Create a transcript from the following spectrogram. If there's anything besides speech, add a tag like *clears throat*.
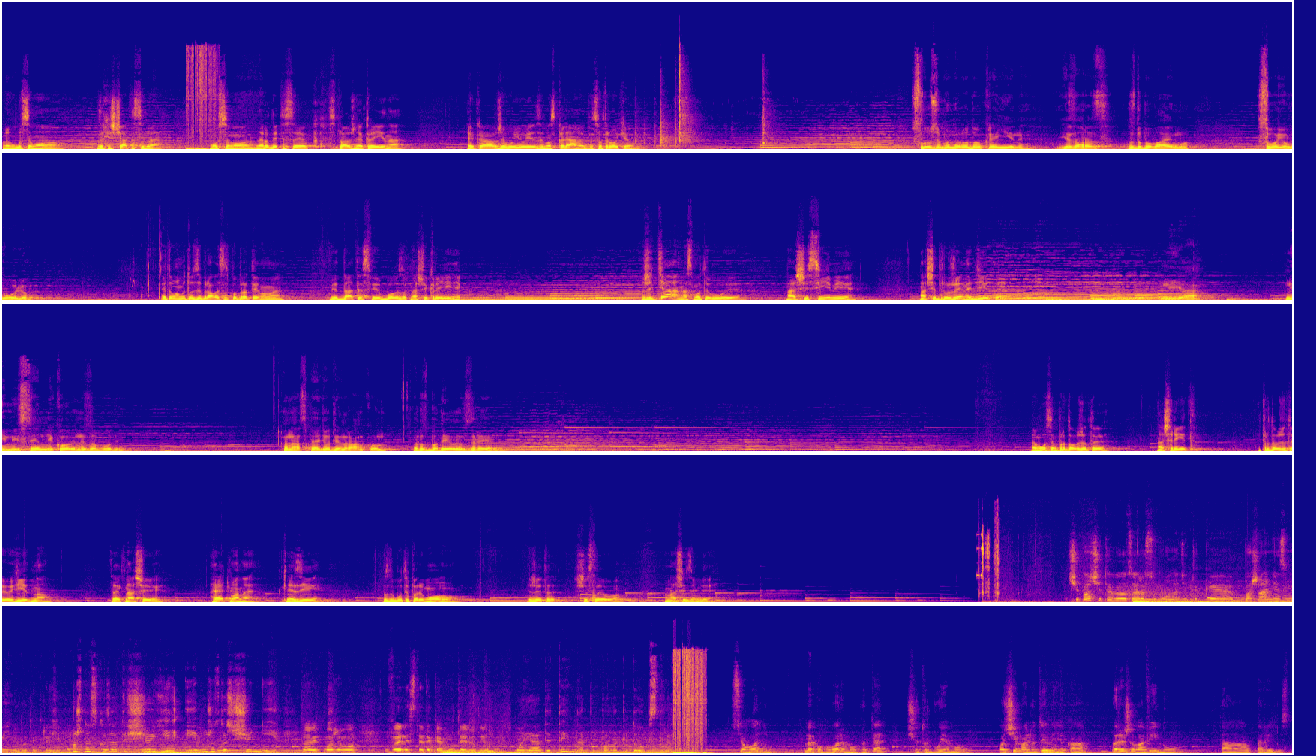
Ми мусимо захищати себе, мусимо народитися як справжня країна, яка вже воює з москалями 500 років. Служимо народу України і зараз здобуваємо свою волю. І тому ми тут зібралися з побратимами віддати свій обов'язок нашій країні. Життя нас мотивує, наші сім'ї, наші дружини, діти. Ні я, ні мій син ніколи не забуде. У нас 5 годин ранку розбудили взриви. Ми мусимо продовжити наш рід і продовжити його гідно, так як наші гетьмани, князі, здобути перемогу і жити щасливо на нашій землі. Чи бачите ви от зараз у молоді таке бажання змінювати країну? Можна сказати, що є, і можна сказати, що ні. Навіть можемо винести таке бути людиною. Моя дитина попала під обстріл. Сьогодні ми поговоримо про те, що турбує молодь. Очима людини, яка пережила війну та переїзд.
